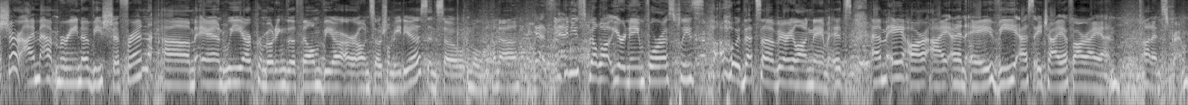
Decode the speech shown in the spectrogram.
Sure, I'm at Marina V. Shifrin, um, and we are promoting the film via our own social medias. And so, Milana. Yes. And can you spell out your name for us, please? Oh, that's a very long name. It's M A R I N A V S H I F R I N on Instagram.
